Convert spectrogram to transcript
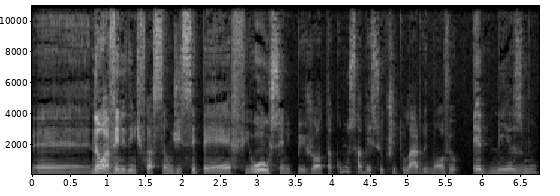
é, não havendo identificação de CPF ou CNPJ, como saber se o titular do imóvel é mesmo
